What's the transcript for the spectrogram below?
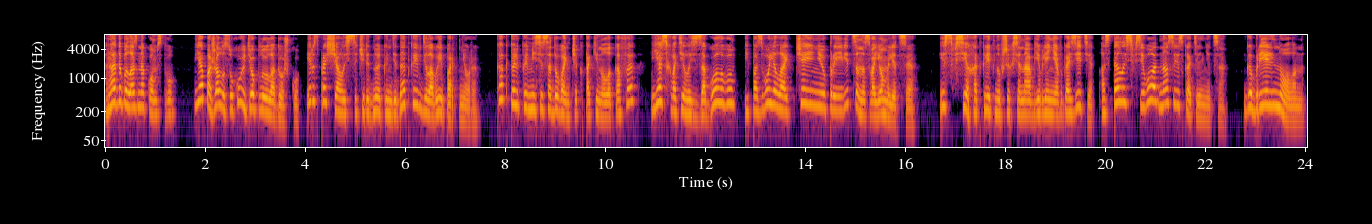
Рада была знакомству. Я пожала сухую теплую ладошку и распрощалась с очередной кандидаткой в деловые партнеры. Как только миссис Адуванчик покинула кафе, я схватилась за голову и позволила отчаянию проявиться на своем лице. Из всех откликнувшихся на объявление в газете осталась всего одна соискательница. Габриэль Нолан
